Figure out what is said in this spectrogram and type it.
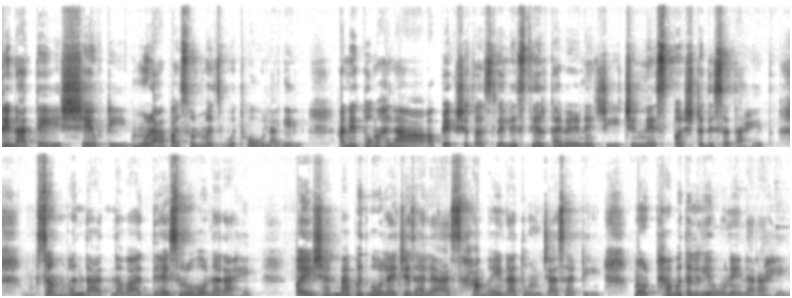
ते नाते शेवटी मुळापासून मजबूत होऊ लागेल आणि तुम्हाला अपेक्षित असलेली स्थिरता मिळण्याची चिन्हे स्पष्ट दिसत आहेत. संबंधात नवा अध्याय सुरू होणार आहे. पैशांबाबत बोलायचे झाल्यास हा महिना तुमच्यासाठी मोठा बदल घेऊन येणार आहे.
